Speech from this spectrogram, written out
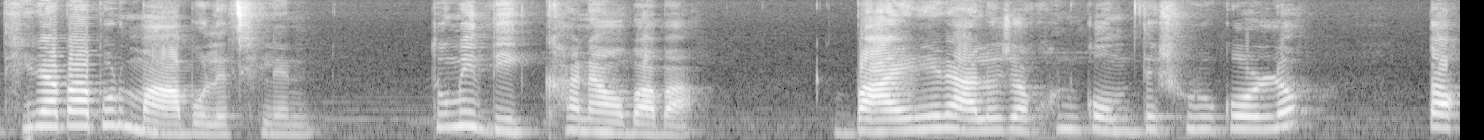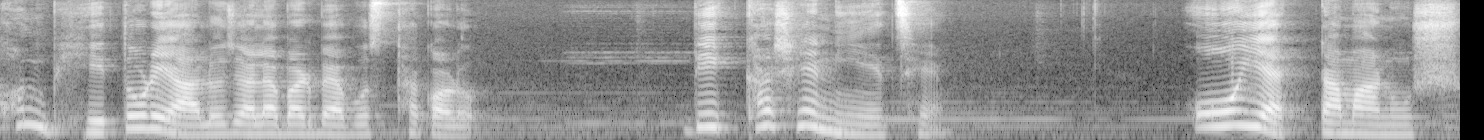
ধীরাবাবুর মা বলেছিলেন, তুমি দীক্ষা নাও বাবা। বাইরের আলো যখন কমতে শুরু করল, তখন ভেতরে আলো জ্বালাবার ব্যবস্থা করো। দীক্ষা সে নিয়েছে। ওই একটা মানুষ।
